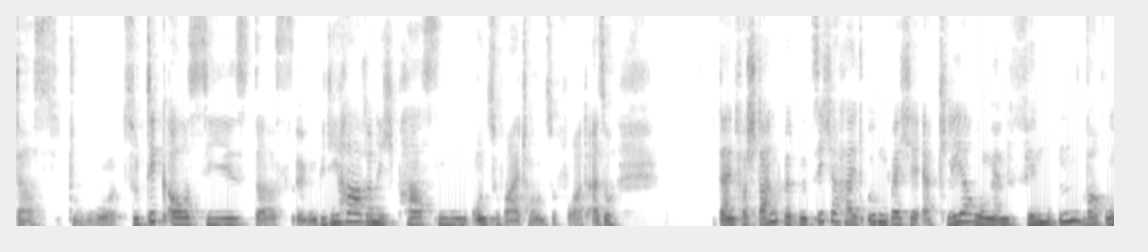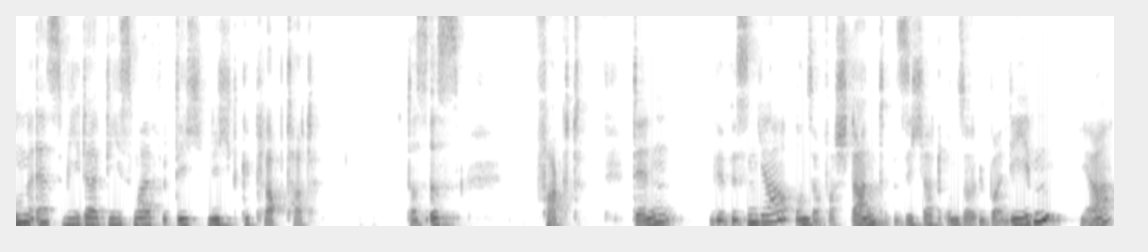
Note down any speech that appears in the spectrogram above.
dass du zu dick aussiehst, dass irgendwie die Haare nicht passen und so weiter und so fort. Also dein Verstand wird mit Sicherheit irgendwelche Erklärungen finden, warum es wieder diesmal für dich nicht geklappt hat. Das ist Fakt. Denn wir wissen ja, unser Verstand sichert unser Überleben, ja,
